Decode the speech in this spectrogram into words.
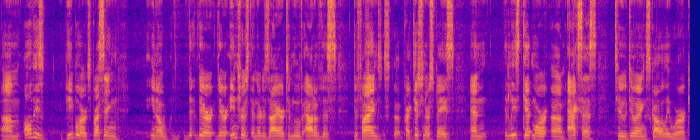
Um, all these people are expressing, you know, th- their their interest and their desire to move out of this defined uh, practitioner space and at least get more um, access to doing scholarly work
